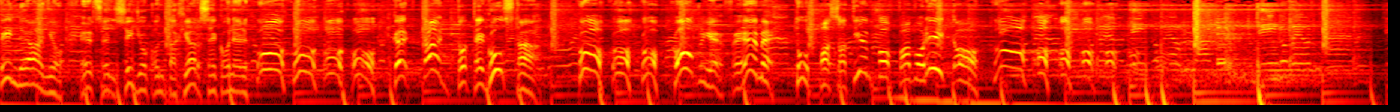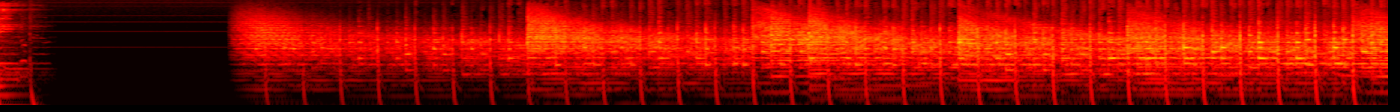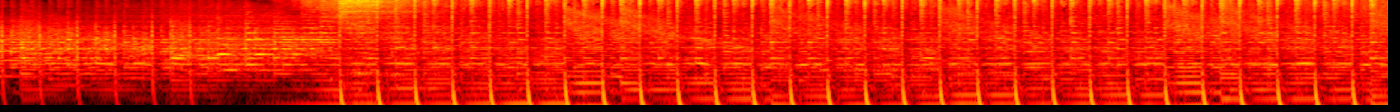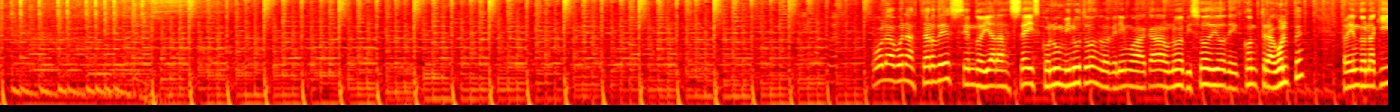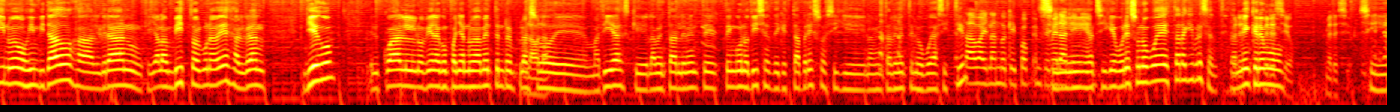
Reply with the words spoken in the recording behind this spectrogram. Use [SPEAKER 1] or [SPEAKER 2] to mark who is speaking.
[SPEAKER 1] Fin de año es sencillo contagiarse con el ¡Oh, oh, oh, oh! que tanto te gusta. ¡Oh, oh, oh! Hobby FM, tu pasatiempo favorito. ¡Oh, oh, oh, oh, oh!
[SPEAKER 2] Hola, buenas tardes. Siendo ya las 6 con un minuto, nos venimos acá a un nuevo episodio de Contragolpe, trayéndonos aquí nuevos invitados al gran, que ya lo han visto alguna vez, al gran Diego, el cual nos viene a acompañar nuevamente en reemplazo
[SPEAKER 3] Hola, hola.
[SPEAKER 2] de Matías, que lamentablemente tengo noticias de que está preso, así que lamentablemente no puede asistir.
[SPEAKER 4] Estaba bailando K-pop en primera
[SPEAKER 2] Sí,
[SPEAKER 4] línea.
[SPEAKER 2] Así que por eso no puede estar aquí presente. También queremos...
[SPEAKER 3] mereció.
[SPEAKER 2] Sí.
